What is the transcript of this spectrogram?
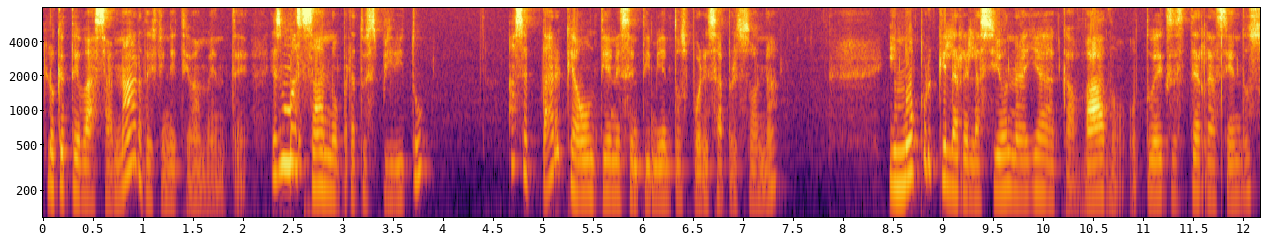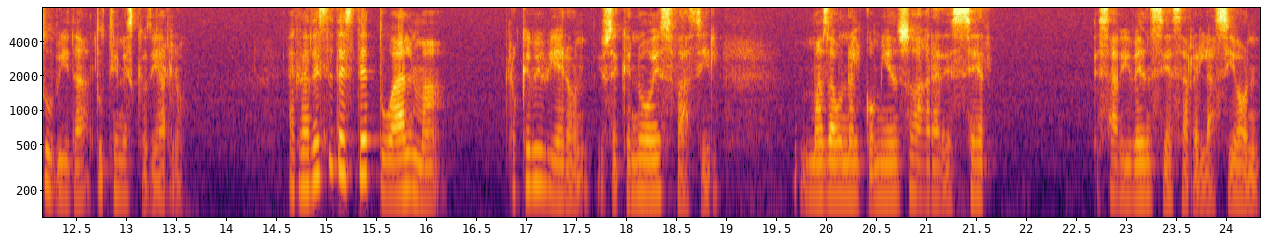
lo que te va a sanar definitivamente. Es más sano para tu espíritu aceptar que aún tienes sentimientos por esa persona y no porque la relación haya acabado o tu ex esté rehaciendo su vida, tú tienes que odiarlo. Agradece desde tu alma lo que vivieron. Yo sé que no es fácil, más aún al comienzo agradecer esa vivencia, esa relación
